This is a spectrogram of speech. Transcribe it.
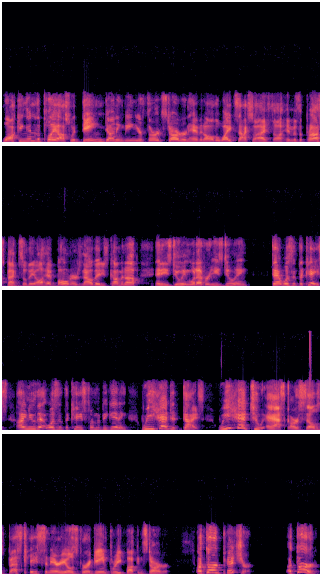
Walking into the playoffs with Dane Dunning being your third starter and having all the White Sox, so I saw him as a prospect, so they all have boners now that he's coming up and he's doing whatever he's doing. That wasn't the case. I knew that wasn't the case from the beginning. We had to, guys, we had to ask ourselves best case scenarios for a game three fucking starter. A third pitcher. A third.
